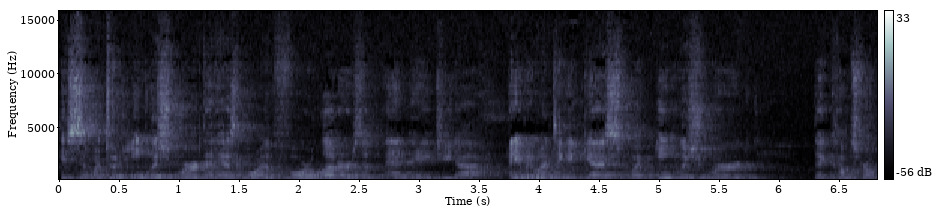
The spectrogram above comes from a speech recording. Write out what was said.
is similar to an English word that has more than four letters of M A G I. Anybody want to take a guess what English word that comes from?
